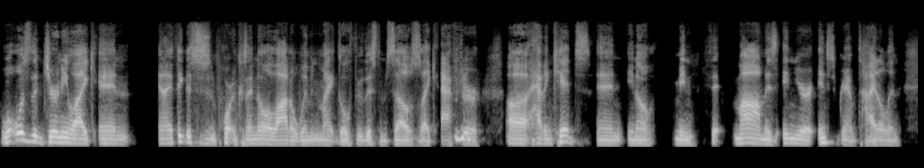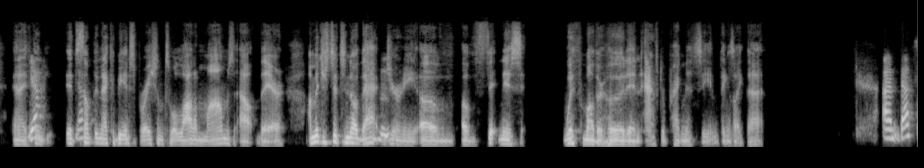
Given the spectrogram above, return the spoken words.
What was the journey like? And and I think this is important because I know a lot of women might go through this themselves, like after mm-hmm. uh, having kids, and you know, I mean, fit mom is in your Instagram title, and and I yeah. think it's yeah. something that could be inspirational to a lot of moms out there. I'm interested to know that mm-hmm. journey of of fitness with motherhood and after pregnancy and things like that. Um, that's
